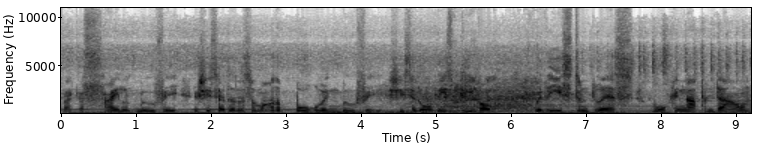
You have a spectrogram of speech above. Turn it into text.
like a silent movie. And she said, and it's a rather boring movie. She said, all these people with Eastern dress, walking up and down,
